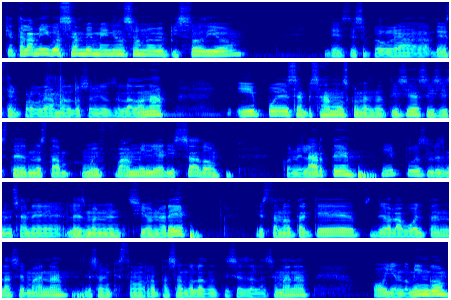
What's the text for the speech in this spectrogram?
¿Qué tal amigos? Sean bienvenidos a un nuevo episodio desde, su programa, desde el programa de los sonidos de la dona. Y pues empezamos con las noticias y si usted no está muy familiarizado con el arte, y pues les, mencioné, les mencionaré esta nota que dio la vuelta en la semana. Ya saben que estamos repasando las noticias de la semana hoy en domingo.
